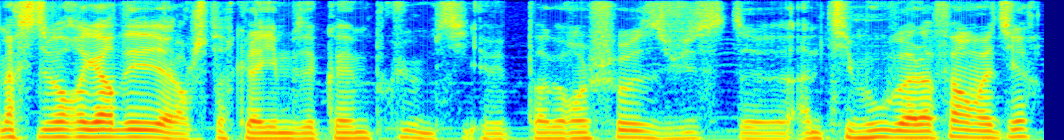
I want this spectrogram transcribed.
Merci d'avoir regardé. Alors j'espère que la game vous a quand même plu, même s'il n'y avait pas grand chose, juste euh, un petit move à la fin, on va dire.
